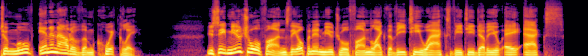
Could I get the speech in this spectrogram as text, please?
to move in and out of them quickly. You see, mutual funds, the open end mutual fund like the VTWAX, VTWAX,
